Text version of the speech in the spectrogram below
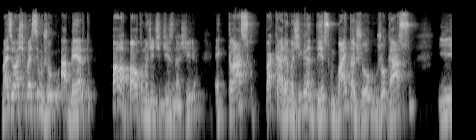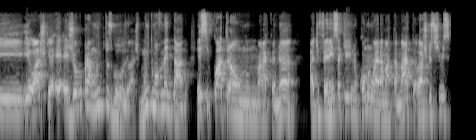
Mas eu acho que vai ser um jogo aberto, pau a pau, como a gente diz na gíria. É clássico pra caramba, gigantesco, um baita jogo, jogaço. E eu acho que é, é jogo para muitos gols, eu acho, muito movimentado. Esse 4 a 1 no Maracanã, a diferença é que, como não era mata-mata, eu acho que os times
